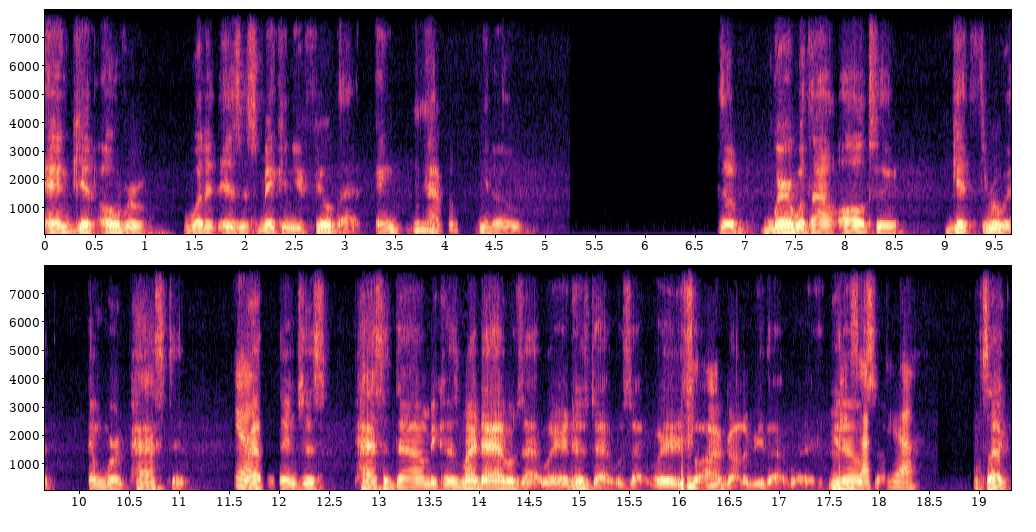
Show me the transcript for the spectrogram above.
and get over what it is that's making you feel that and Mhm. have the, you know, the wherewithal all to get through it and work past it Yeah. rather than just pass it down because my dad was that way and his dad was that way, so Mhm. I've got to be that way. You know, exactly. so Yeah. it's like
